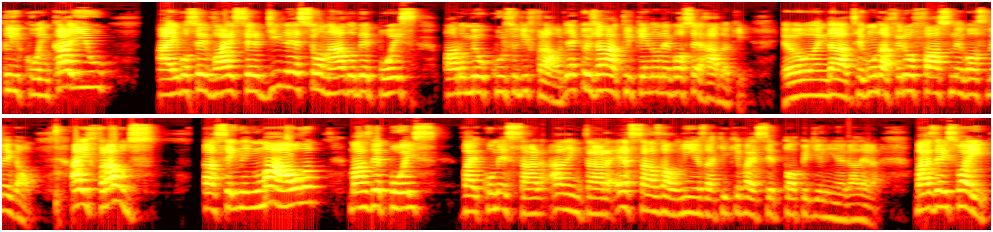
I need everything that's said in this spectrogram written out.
clicou em caiu, aí você vai ser direcionado depois para o meu curso de fraude. É que eu já cliquei no negócio errado aqui. Eu ainda, segunda-feira eu faço um negócio legal. Aí fraudes, tá sem nenhuma aula, mas depois vai começar a entrar essas aulinhas aqui que vai ser top de linha, galera. Mas é isso aí.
